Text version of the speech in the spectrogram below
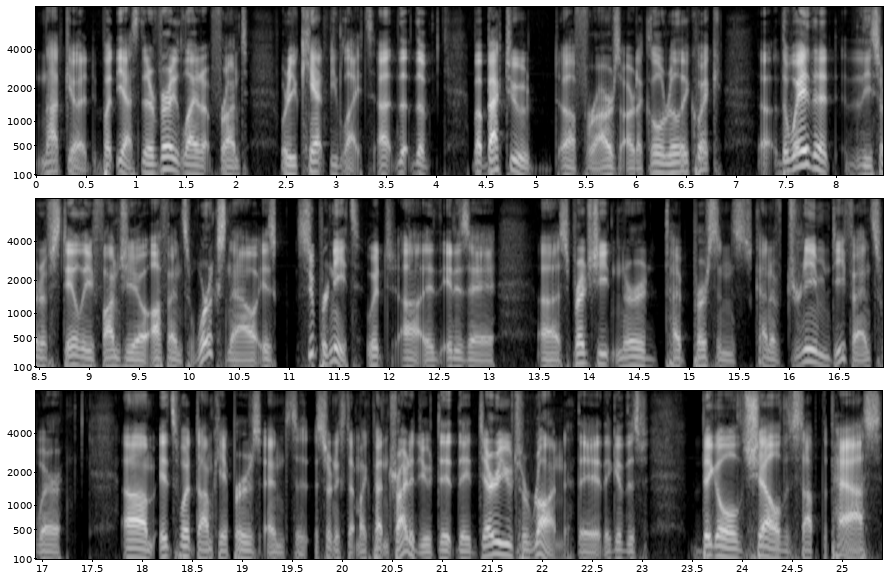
not good. But yes, they're very light up front, where you can't be light. Uh, the the but back to uh, Farrar's article really quick. Uh, the way that the sort of Staley Fangio offense works now is super neat, which uh, it, it is a uh, spreadsheet nerd type person's kind of dream defense where um, it's what Dom Capers and to a certain extent Mike Pettine try to do. They, they dare you to run. They they give this big old shell to stop the pass,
